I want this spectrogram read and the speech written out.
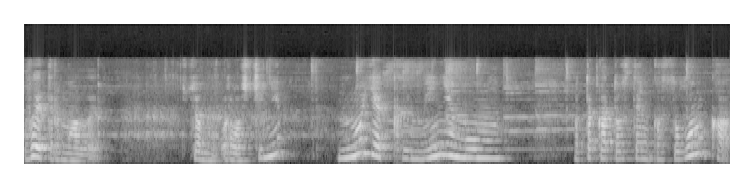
Витримали в цьому розчині. Ну, як мінімум, отака товстенька соломка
